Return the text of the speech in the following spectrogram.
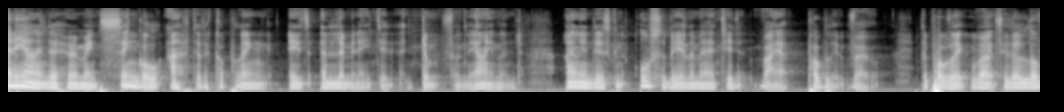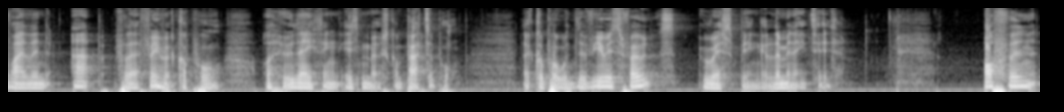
Any islander who remains single after the coupling is eliminated and dumped from the island. Islanders can also be eliminated via public vote. The public vote through the Love Island app for their favourite couple or who they think is most compatible. The couple with the fewest votes risk being eliminated. Often,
